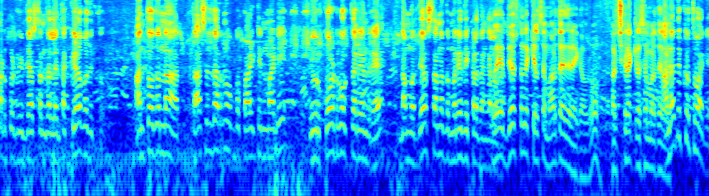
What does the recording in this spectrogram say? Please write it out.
ಮಾಡಿಕೊಡ್ರಿ ದೇವಸ್ಥಾನದಲ್ಲಿ ಅಂತ ಕೇಳ್ಬೋದಿತ್ತು. ಅಂಥದನ್ನ ತಹಸೀಲ್ದಾರ್ನು ಒಬ್ಬ ಪಾಲ್ಟಿನ್ ಮಾಡಿ ಇವ್ರು ಕೋರ್ಟ್ಗೆ ಹೋಗ್ತಾರೆ ಅಂದ್ರೆ ನಮ್ಮ ದೇವಸ್ಥಾನದ ಮರ್ಯಾದೆ ಕಳೆದಂಗಲ್ಲ. ದೇವಸ್ಥಾನ ಕೆಲಸ ಮಾಡ್ತಾ ಇದಾರೆ ಈಗ ಅವರು? ಅರ್ಚಕರ ಕೆಲಸ ಮಾಡ್ತಾ ಇದ್ದಾರೆ. ಅನಧಿಕೃತವಾಗಿ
